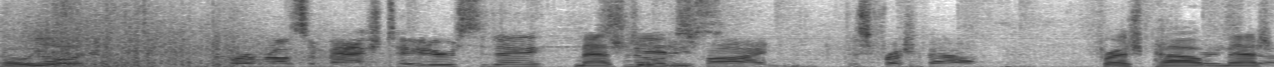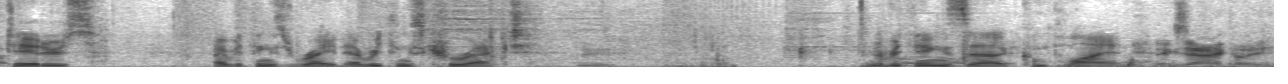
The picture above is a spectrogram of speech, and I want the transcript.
Oh yeah. Carving on some mashed taters today. Mashed taters. fine. Just fresh cow. Fresh pow, fresh mashed stuff. taters. Everything's right. Everything's correct. Dude. Everything's uh, compliant. Exactly.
